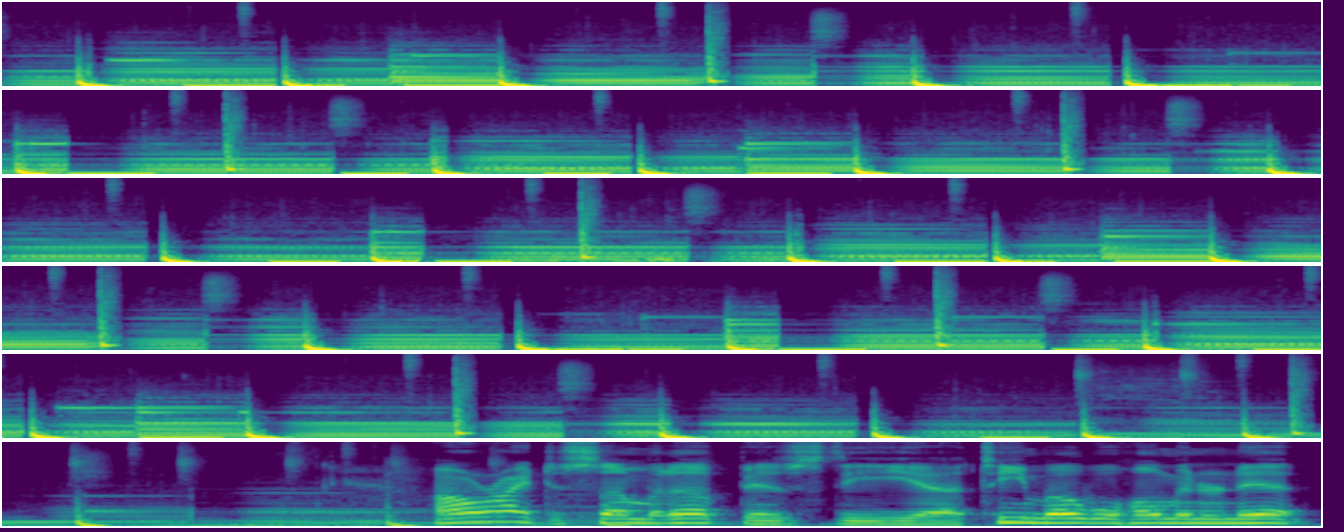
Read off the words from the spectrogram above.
All to sum it up, is the uh, T-Mobile home internet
